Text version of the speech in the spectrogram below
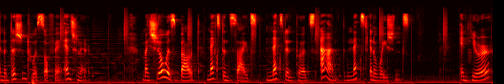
in addition to a software engineer. My show is about next insights, next inputs, and the next innovations. In here,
